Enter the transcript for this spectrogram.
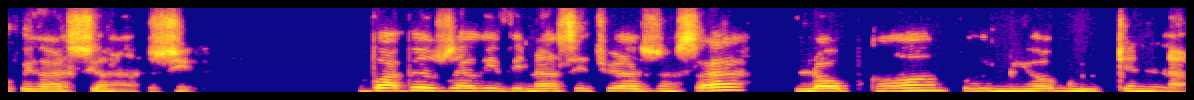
opération nan yeux. Ou pa bezwen rive nan situation sa lò pran premium nan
